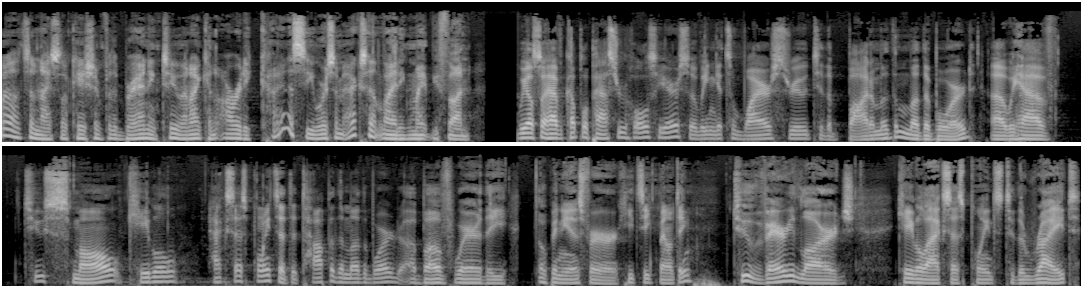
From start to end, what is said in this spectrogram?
Well, it's a nice location for the branding too, and I can already kind of see where some accent lighting might be fun. We also have a couple of pass through holes here, so we can get some wires through to the bottom of the motherboard. Uh, we have two small cable access points at the top of the motherboard above where the opening is for heatsink mounting. Two very large cable access points to the right,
